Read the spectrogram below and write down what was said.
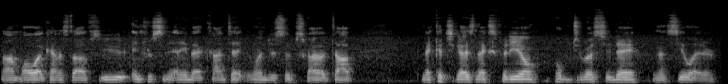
um, all that kind of stuff. So if you're interested in any of that content, you want to just subscribe at the top. And I'll catch you guys next video. Hope you the rest of your day, and I'll see you later.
